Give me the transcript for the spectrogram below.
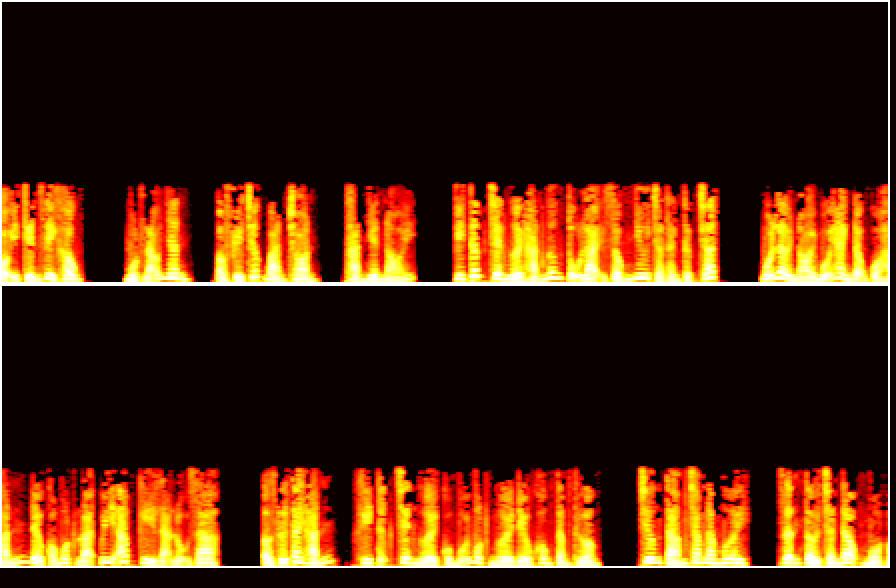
có ý kiến gì không? Một lão nhân, ở phía trước bàn tròn, thản nhiên nói. Khí tức trên người hắn ngưng tụ lại giống như trở thành thực chất. Mỗi lời nói mỗi hành động của hắn đều có một loại uy áp kỳ lạ lộ ra. Ở dưới tay hắn, khí tức trên người của mỗi một người đều không tầm thường. Chương 850, dẫn tới chấn động một.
